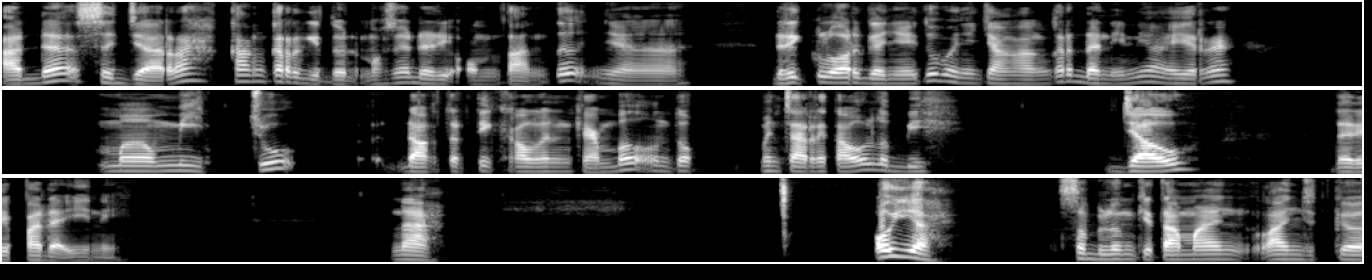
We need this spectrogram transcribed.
ada sejarah kanker gitu. Maksudnya dari om tantenya, dari keluarganya itu banyak yang kanker dan ini akhirnya memicu Dr. T. Colin Campbell untuk mencari tahu lebih jauh daripada ini. Nah, Oh iya, sebelum kita main lanjut ke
